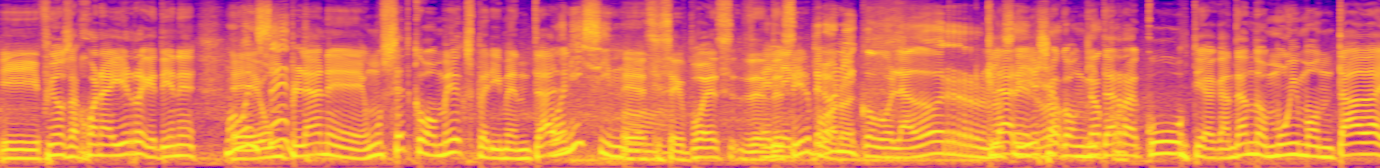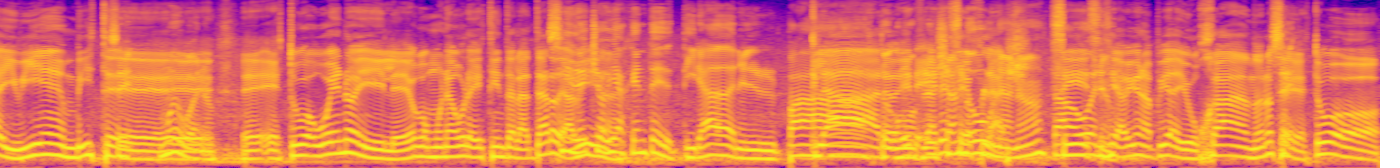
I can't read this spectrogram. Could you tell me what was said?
Y fuimos a Juan Aguirre que tiene eh, un plan, eh, un set como medio experimental. Buenísimo. eh, si se puede de- decir. por- Electrónico, volador, no Claro, sé, y ella rock con loco. guitarra acústica, cantando muy montada y bien, ¿viste? Sí, muy bueno. Estuvo bueno y le dio como una aura distinta a la tarde. Sí, de hecho había gente tirada en el pasto, Claro, como era- ese una. ¿no? Estaba sí, bueno. sí, sí, había una piba dibujando, no sé, Sí. estuvo,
